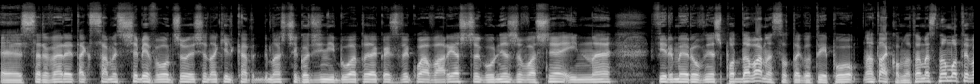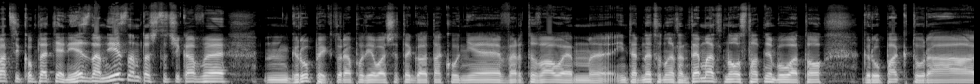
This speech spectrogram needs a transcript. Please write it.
e, serwery tak same z siebie wyłączyły się na kilkanaście godzin i była to jakaś zwykła awaria, szczególnie, że właśnie inne firmy również poddawane są tego typu atakom. Natomiast no motywacji kompletnie nie znam. Nie znam też co ciekawe mm, grupy, która podjęła się tego ataku. Nie wertowałem e, internetu na ten temat. No ostatnio była to grupa, która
